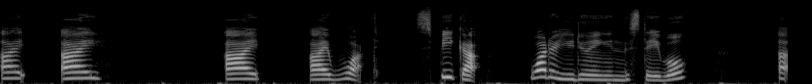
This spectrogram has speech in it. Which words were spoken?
I, I. I, I what? Speak up. What are you doing in the stable? Uh,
